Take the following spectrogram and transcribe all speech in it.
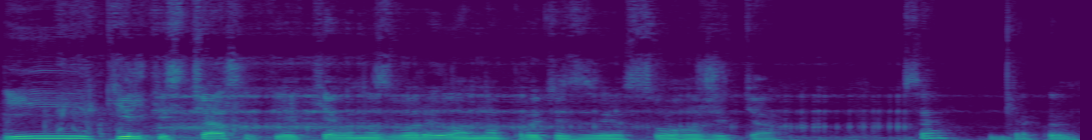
і кількість часу, яке вона зварила на протязі свого життя. Все, дякую.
